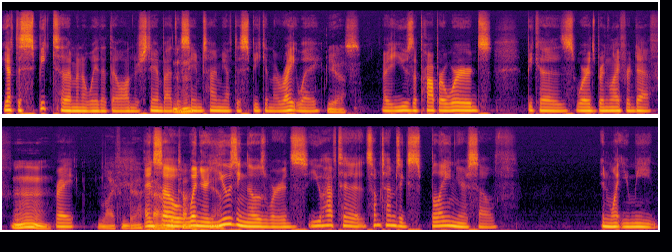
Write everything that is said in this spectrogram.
You have to speak to them in a way that they'll understand, but at the Mhm. same time, you have to speak in the right way, Yes. right? Use the proper words, because words bring life or death, Mm. right? Life and death. And so when you're Yeah. using those words, you have to sometimes explain yourself in what you mean.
